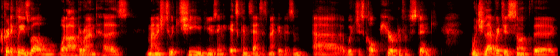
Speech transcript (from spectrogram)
critically as well, what Algorand has managed to achieve using its consensus mechanism, uh, which is called pure proof of stake, which leverages some of the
